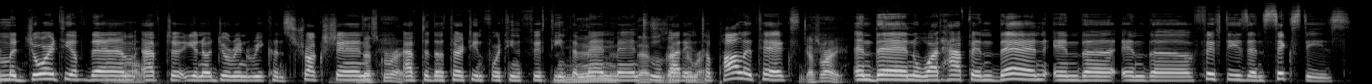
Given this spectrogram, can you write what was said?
majority of them No. after you know during Reconstruction, That's correct. after the 13th, 14th, 15th Amendment, Amendment, who got into right. politics That's right. and then what happened then in the in the 50s and 60s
